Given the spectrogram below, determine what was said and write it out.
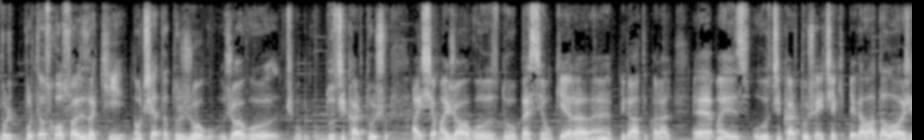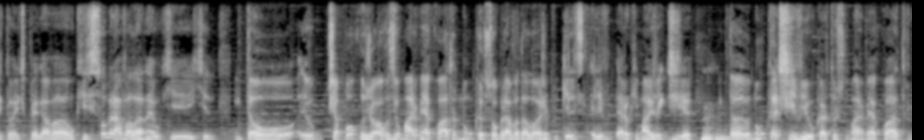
por, por ter os consoles aqui, não tinha tanto jogo. Os jogos, tipo, dos de cartucho. Aí tinha mais jogos do PS1 que era, né, pirata e caralho. É, mas os de cartucho a gente tinha que pegar lá da loja. Então a gente pegava o que sobrava lá, né? O que. que... Então eu tinha poucos jogos e o Mario 64 nunca sobrava da loja porque eles, ele era o que mais vendia. Uhum. Então eu nunca tive o cartucho do Mario 64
